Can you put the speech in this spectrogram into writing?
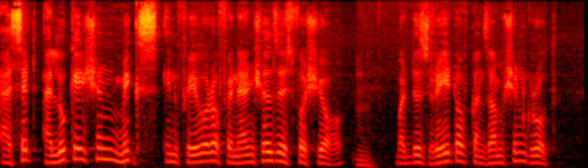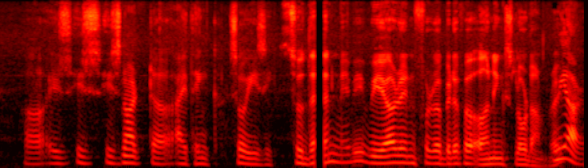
asset allocation mix in favor of financials is for sure, But this rate of consumption growth uh, is, is, is not, uh, I think, so easy. So then maybe we are in for a bit of a earnings slowdown, right? We are,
